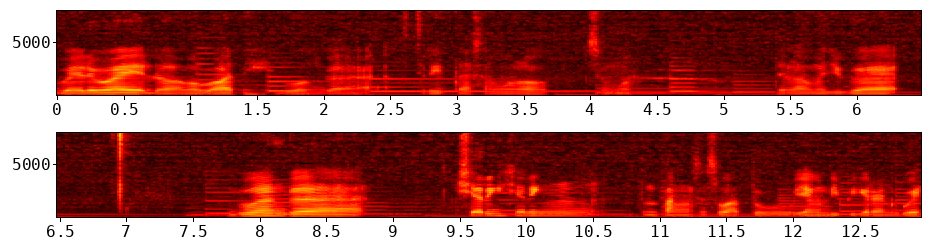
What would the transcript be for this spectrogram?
by the way, udah lama banget nih gue nggak cerita sama lo semua. Udah lama juga. Gue nggak sharing-sharing tentang sesuatu yang di pikiran gue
